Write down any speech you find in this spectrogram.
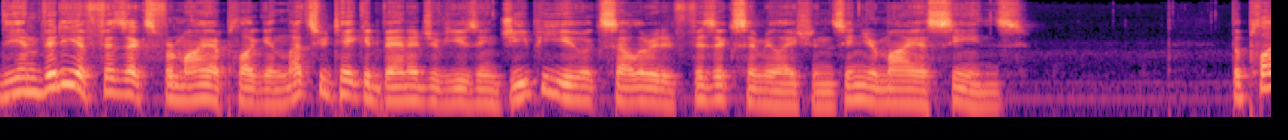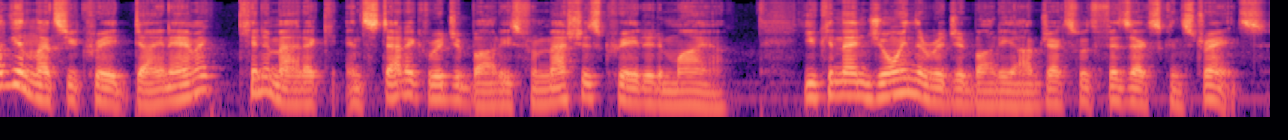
The NVIDIA PhysX for Maya plugin lets you take advantage of using GPU-accelerated physics simulations in your Maya scenes. The plugin lets you create dynamic, kinematic, and static rigid bodies from meshes created in Maya. You can then join the rigid body objects with PhysX constraints.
